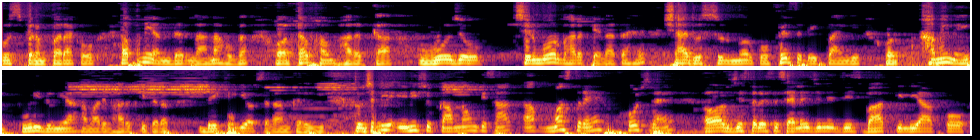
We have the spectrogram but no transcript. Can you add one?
उस परंपरा को अपने अंदर लाना होगा और तब हम भारत का वो जो सिरमौर भारत कहलाता है, शायद उस सिरमौर को फिर से देख पाएँगे और हम ही नहीं, पूरी दुनिया हमारे भारत की तरफ़ देखेगी और सलाम करेगी। तो चलिए, इन्हीं शुभकामनाओं के साथ आप मस्त रहें, खुश रहें और जिस तरह से शैलेश जी ने जिस बात के लिए आपको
